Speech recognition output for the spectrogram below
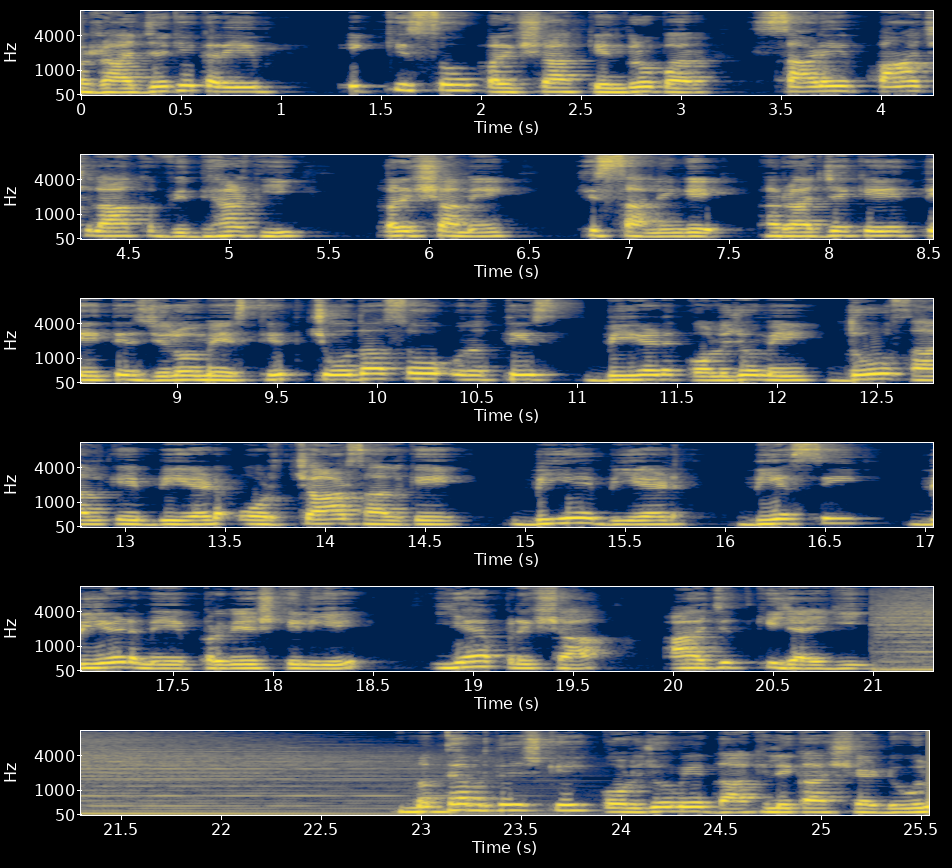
राज्य के करीब 2100 परीक्षा केंद्रों पर साढ़े पाँच लाख विद्यार्थी परीक्षा में हिस्सा लेंगे। राज्य के 33 जिलों में स्थित चौदह बीएड कॉलेजों में दो साल के बीएड और चार साल के बीए बीएड बीएससी बीएड में प्रवेश के लिए यह परीक्षा आयोजित की जाएगी। मध्य प्रदेश के कॉलेजों में दाखिले का शेड्यूल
